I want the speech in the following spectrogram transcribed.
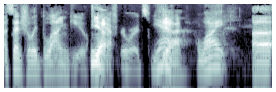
essentially blind you. Yeah. Afterwards. Yeah. Yeah. Why? Uh,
